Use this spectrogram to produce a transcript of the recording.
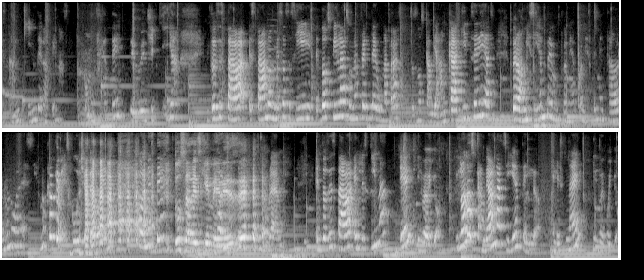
Estaba en kinder apenas. Como fíjate, desde chiquilla. Entonces estaba, estaban las mesas así, dos filas, una enfrente, una atrás. Entonces nos cambiaban cada 15 días. Pero a mí siempre me ponían con este mentado, no lo voy a decir, no creo que me escuche, pero bueno, con este Tú sabes quién con eres. este Brownie. Entonces estaba en la esquina él y luego yo. Y luego nos cambiaban al siguiente y luego en la esquina él y luego yo.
